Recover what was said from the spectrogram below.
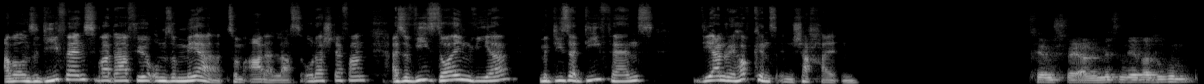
Aber unsere Defense war dafür umso mehr zum Aderlass, oder Stefan? Also wie sollen wir mit dieser Defense die Andre Hopkins in Schach halten? Extrem schwer. Wir müssen den versuchen,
